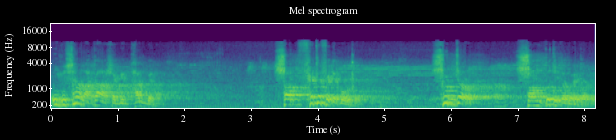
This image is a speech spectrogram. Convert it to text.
এই বিশাল আকাশ একদিন থাকবে না। সব ফেটে ফেটে পড়বে। সূর্য সংকুচিত হয়ে যাবে।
